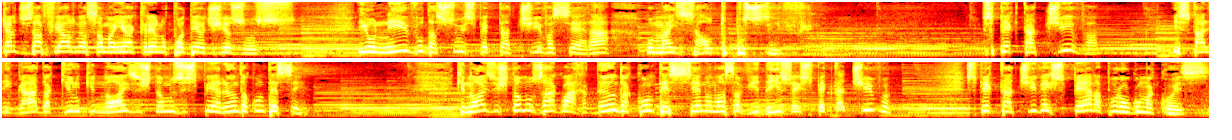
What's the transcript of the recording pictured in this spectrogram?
Quero desafiá-lo nessa manhã a crer no poder de Jesus. E o nível da sua expectativa será o mais alto possível. Expectativa está ligado àquilo que nós estamos esperando acontecer. Que nós estamos aguardando acontecer na nossa vida. Isso é expectativa. Expectativa é espera por alguma coisa,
